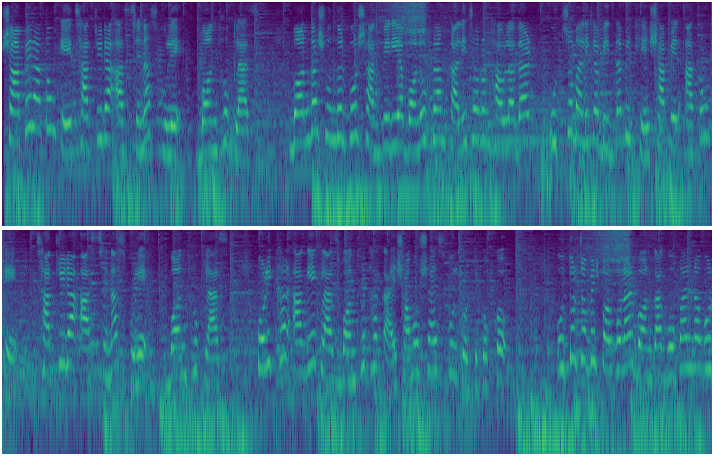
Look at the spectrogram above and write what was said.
সাপের আতঙ্কে ছাত্রীরা আসছে না স্কুলে। বন্ধ ক্লাস। বনগা সুন্দরপুর, সাতবেরিয়া, বনগ্রাম, কালীচরণ হাওলাদার, উচ্চ বালিকা বিদ্যাপীঠে সাপের আতঙ্কে ছাত্রীরা আসছে না স্কুলে। বন্ধ ক্লাস। পরীক্ষার আগে ক্লাস বন্ধ থাকায় সমস্যায় স্কুল কর্তৃপক্ষ। উত্তর চব্বিশ পরগনার বনগা গোপালনগর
